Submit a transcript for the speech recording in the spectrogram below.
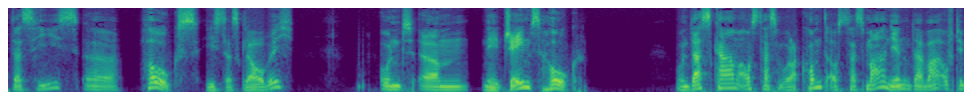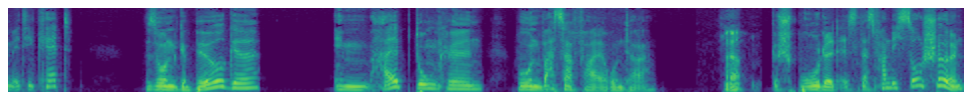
Das hieß äh, Hoax, hieß das, glaube ich. Und, ähm, nee, James Hoke. Und das kam aus Tasmanien, oder kommt aus Tasmanien. Und da war auf dem Etikett so ein Gebirge im Halbdunkeln, wo ein Wasserfall runter Ja. gesprudelt ist. Das fand ich so schön.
